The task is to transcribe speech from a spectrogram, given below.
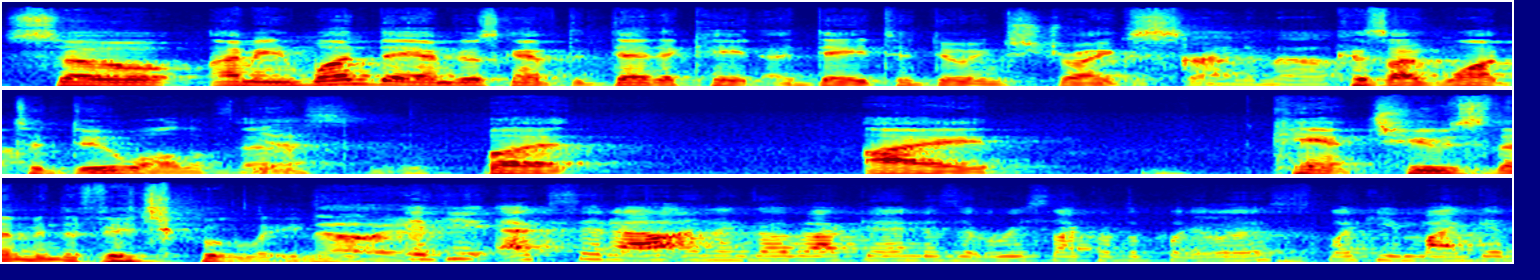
So, I mean, one day I'm just gonna have to dedicate a day to doing strikes Just grind them out. because I want to do all of them. Yes. Mhm. But I can't choose them individually. No. Yeah. If you exit out and then go back in, does it recycle the playlist? Like you might get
